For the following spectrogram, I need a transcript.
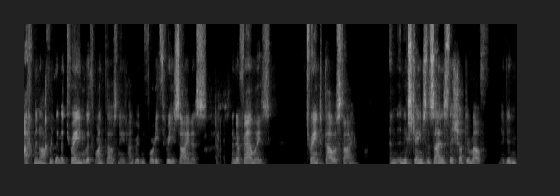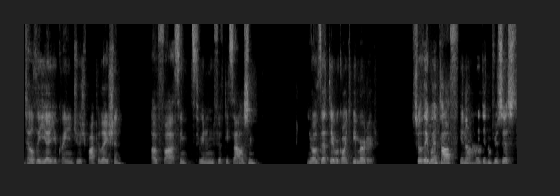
Eichmann offered them a train with 1,843 Zionists and their families, train to Palestine. And in exchange, the Zionists, they shut their mouth. They didn't tell the uh, Ukrainian Jewish population of, uh, I think, 350,000, you know, that they were going to be murdered. So they went off, you know, they didn't resist.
